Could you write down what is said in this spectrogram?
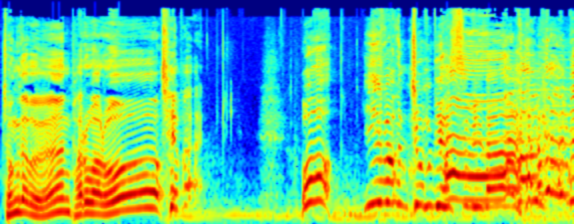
정답은 바로바로 제발 어! 2번 좀비였습니다. 아, 말도 안 돼!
